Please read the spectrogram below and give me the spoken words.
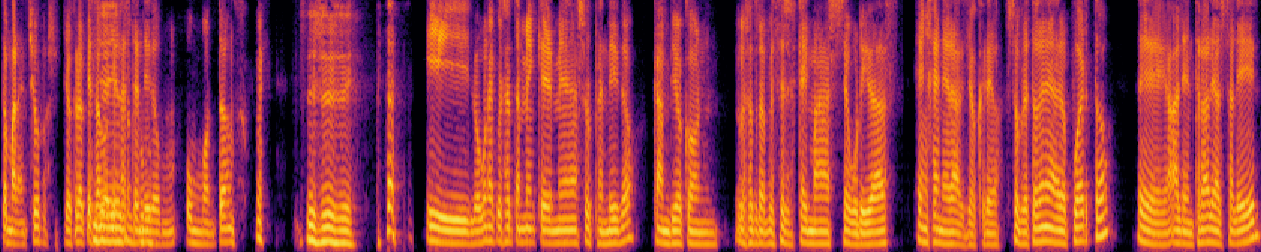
tomaran churros. Yo creo que es Ya, algo que se ha extendido un, un montón. Sí, sí, sí. Y luego una cosa también que me ha sorprendido, cambio con las otras veces, es que hay más seguridad en general, yo creo. Sobre todo en el aeropuerto, eh, al entrar y al salir.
